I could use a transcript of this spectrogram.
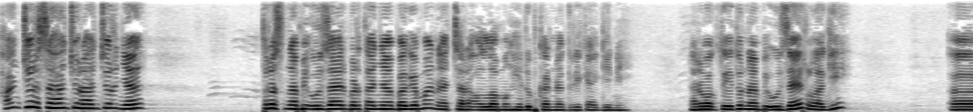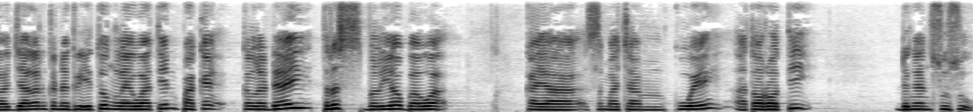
hancur sehancur-hancurnya. Terus Nabi Uzair bertanya bagaimana cara Allah menghidupkan negeri kayak gini. Dan waktu itu Nabi Uzair lagi uh, jalan ke negeri itu ngelewatin pakai keledai. Terus beliau bawa kayak semacam kue atau roti dengan susu.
